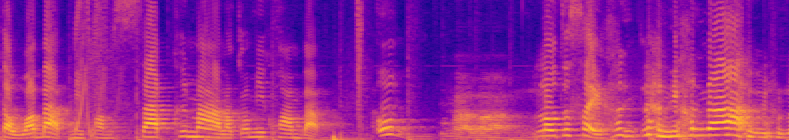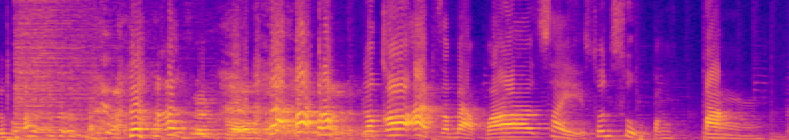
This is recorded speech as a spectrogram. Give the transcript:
แต่ว่าแบบมีความแซ่บขึ้นมาแล้วก็มีความแบบอุ๊ย ผ่าลังเราจะใส่ข้างอันนี้ข้างหน้าหรือหรือว่าแล้วก็อาจจะแบบว่าใส่ส้นสูงปังไหน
